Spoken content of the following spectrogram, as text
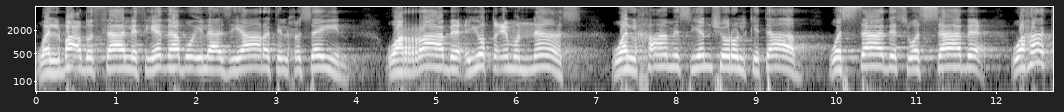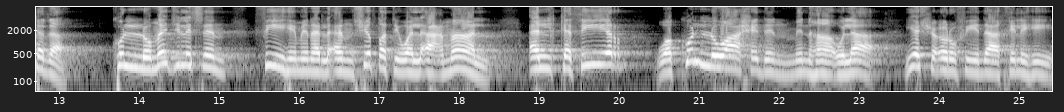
والبعض الثالث يذهب إلى زيارة الحسين والرابع يطعم الناس والخامس ينشر الكتاب والسادس والسابع وهكذا. كل مجلس فيه من الأنشطة والأعمال الكثير وكل واحد من هؤلاء يشعر في داخله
